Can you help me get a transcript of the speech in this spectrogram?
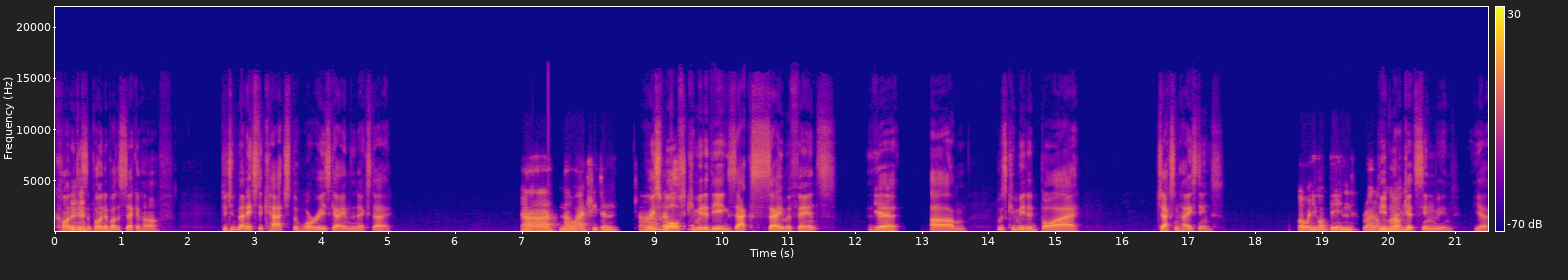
Kind of Mhm. disappointed by the second half. Did you manage to catch the Warriors game the next day? Uh, no, I actually didn't. Uh, Reece Walsh committed the exact same offence Yeah. that um, was committed by Jackson Hastings. Oh, when he got binned right on Did the line. Did not get sin binned. Yeah.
